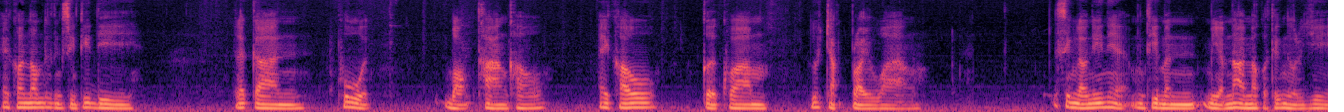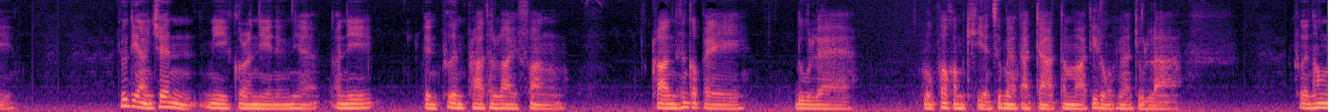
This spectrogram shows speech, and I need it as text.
ให้เขาน้อมนึกถึงสิ่งที่ดี และการพูดบอกทางเขา ให้เขาเกิดความรู้จักปล่อยวาง สิ่งเหล่านี้เนี่ยบางทีมันมีอำนาจมากกว่าเทคโนโลยียกตัวอย่างเช่น มีกรณีหนึ่งเนี่ยอันนี้เป็นเพื่อนพระทลายฟัง คราวนึงท่านก็ไปดูแล หลวงพ่อคำเขียน ซึ่งเป็นอาจารย์ตมาที่โรงพยาบาลจุฬาเพื่อนห้อง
